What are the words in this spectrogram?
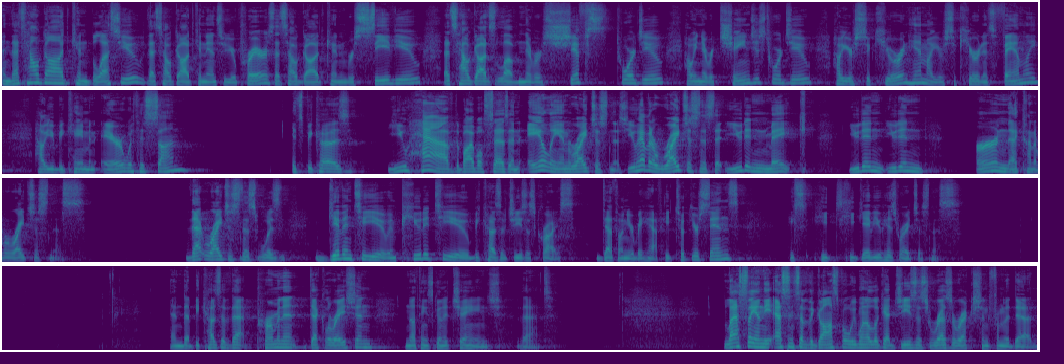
And that's how God can bless you. That's how God can answer your prayers. That's how God can receive you. That's how God's love never shifts towards you, how he never changes towards you, how you're secure in him, how you're secure in his family, how you became an heir with his son. It's because you have, the Bible says, an alien righteousness. You have a righteousness that you didn't make. You didn't, you didn't earn that kind of righteousness. That righteousness was given to you, imputed to you because of Jesus Christ, death on your behalf. He took your sins, he, he, he gave you his righteousness. And that because of that permanent declaration, nothing's going to change that. Lastly, in the essence of the gospel, we want to look at Jesus' resurrection from the dead.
